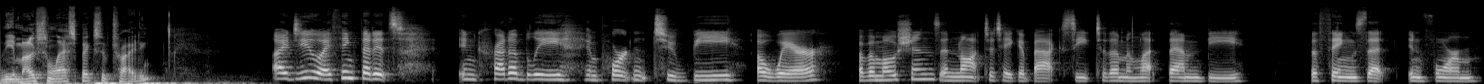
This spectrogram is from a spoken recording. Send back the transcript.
the emotional aspects of trading? I do. I think that it's incredibly important to be aware of emotions and not to take a back seat to them and let them be the things that inform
